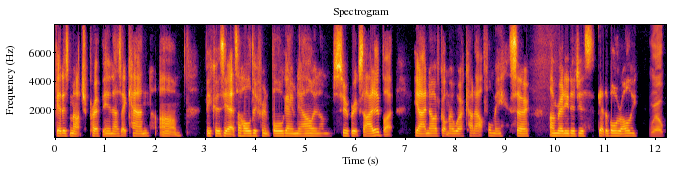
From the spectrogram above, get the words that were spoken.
get as much prep in as i can um, because yeah it's a whole different ball game now and i'm super excited but yeah i know i've got my work cut out for me so i'm ready to just get the ball rolling Well,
